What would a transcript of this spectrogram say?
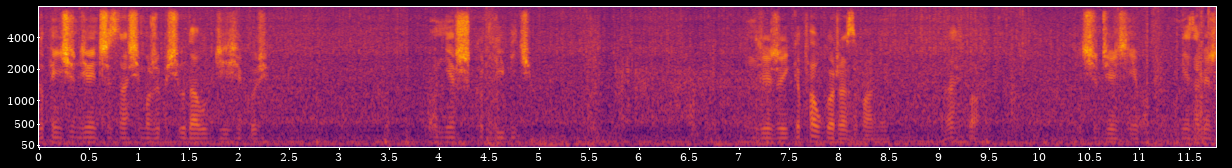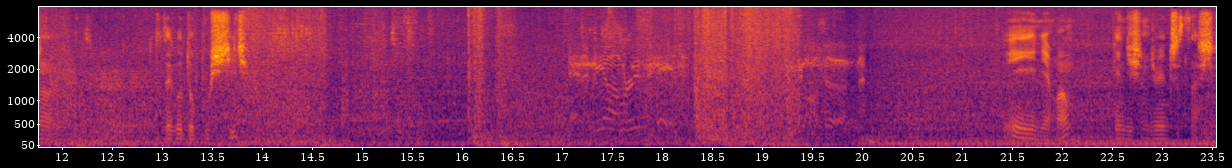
Do 59-16 może by się udało gdzieś jakoś unieszkodliwić. Mam nadzieję, że IKV go razowalnie. Ale chyba 59 nie, nie zamierza do tego dopuścić. I nie mam. 59-16.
